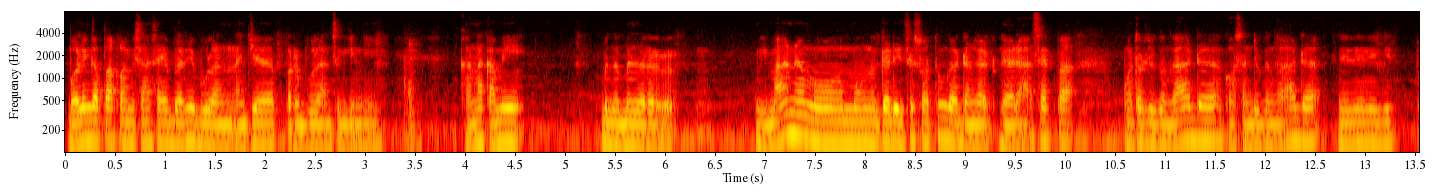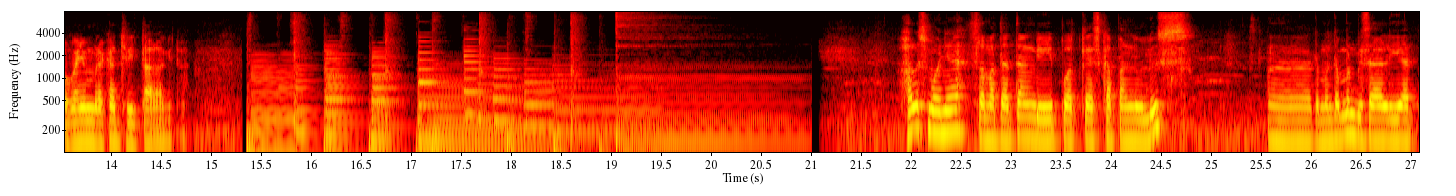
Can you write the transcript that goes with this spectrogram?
boleh nggak pak kalau misalnya saya bayarnya bulan aja per bulan segini? Karena kami bener-bener gimana mau mau ngegadain sesuatu nggak ada nggak ada aset pak. Motor juga nggak ada kosan juga nggak ada ini, ini, ini. Pokoknya mereka cerita lah gitu. Halo semuanya, selamat datang di podcast Kapan Lulus. Eh, teman-teman bisa lihat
